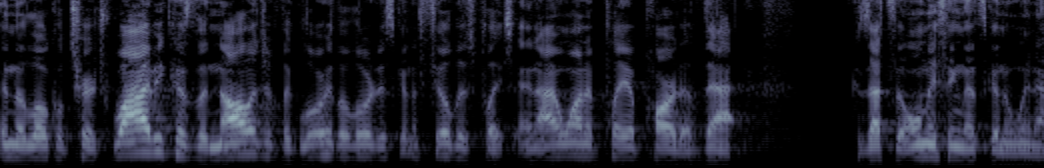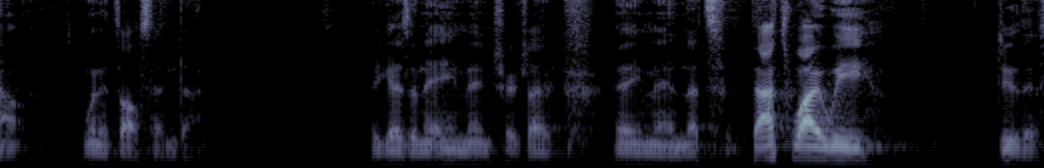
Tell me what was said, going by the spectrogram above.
in the local church. Why? Because the knowledge of the glory of the Lord is going to fill this place. And I want to play a part of that because that's the only thing that's going to win out when it's all said and done. Are you guys an amen, church? I, amen. That's, that's why we do this.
